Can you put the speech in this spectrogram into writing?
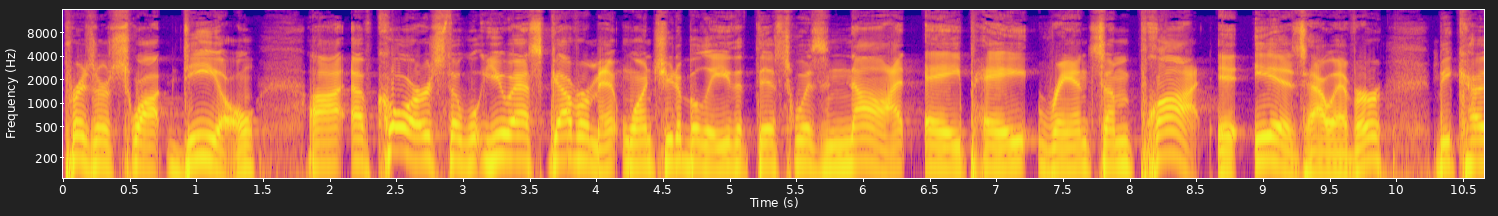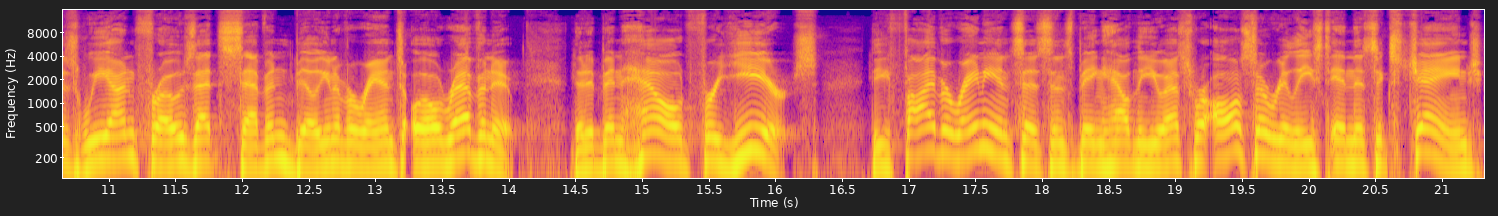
prisoner swap deal, uh, of course, the U.S. government wants you to believe that this was not a pay ransom plot. It is, however, because we unfroze that seven billion of Iran's oil revenue that had been held for years. The five Iranian citizens being held in the U.S. were also released in this exchange.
